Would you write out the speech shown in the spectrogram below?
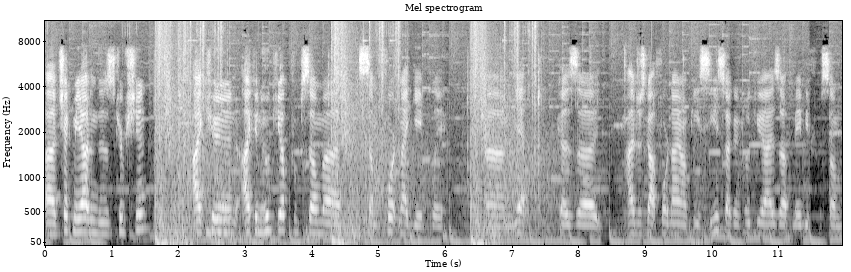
uh, check me out in the description. I can I can hook you up with some uh, some Fortnite gameplay. Um, yeah, because uh, I just got Fortnite on PC, so I can hook you guys up maybe for some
